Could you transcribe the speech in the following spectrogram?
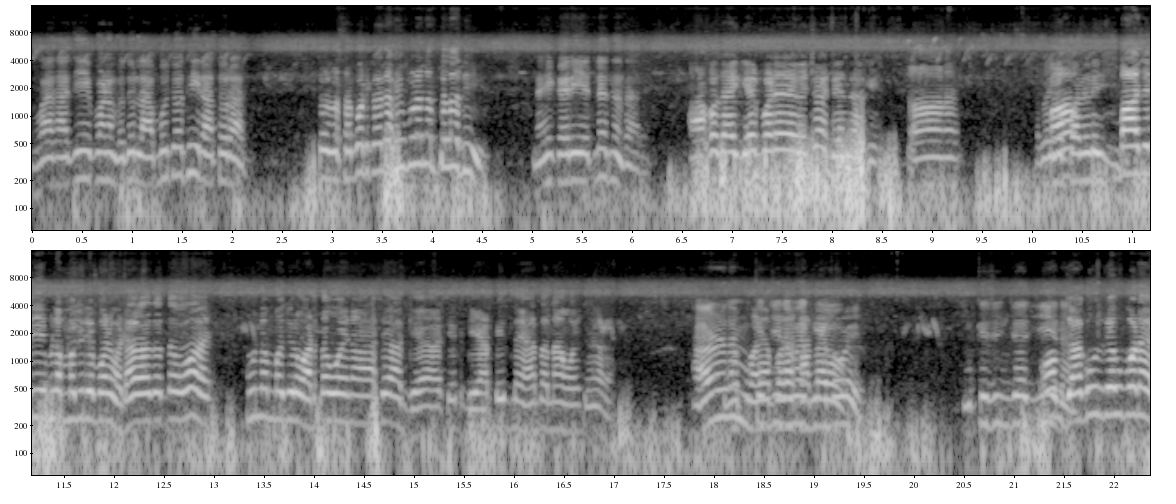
વાત સાચી પણ બધું લાંબુ ચોથી રાતો રાત તો સગવડ કરી રાખવી પડે ને પેલાથી. નહીં કરી એટલે જ ને તારે. આખો દાય ઘેર પડે વેચો ધ્યાન રાખે. ગઈ. બાજરી પેલા મજૂરી પણ વધારે તો હોય. હું ને મજૂર વાળતા હોય ને આ છે આ ઘેર છે ઘેરથી જ નહીં હાતા ના હોય. હારું તો મુકેશજી જો આમ રહેવું પડે.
